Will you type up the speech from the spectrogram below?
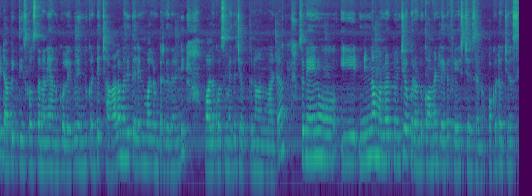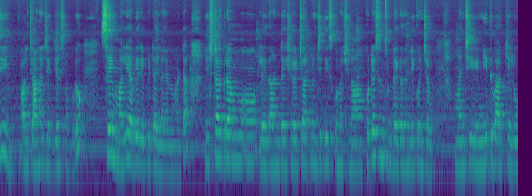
ఈ టాపిక్ తీసుకొస్తానని అనుకోలేదు. ఎందుకంటే చాలామంది తెలియని వాళ్ళు ఉంటారు కదండి. వాళ్ళ కోసం అయితే చెప్తున్నాను అనమాట సో నేను ఈ నిన్న మొన్నటి నుంచి ఒక రెండు కామెంట్లు అయితే ఫేస్ చేశాను. ఒకటి వచ్చేసి వాళ్ళ ఛానల్ చెక్ చేసినప్పుడు సేమ్ మళ్ళీ అవే రిపీట్ అయినాయి అనమాట ఇన్స్టాగ్రామ్ లేదా అంటే షేర్ చాట్ నుంచి తీసుకొని వచ్చిన కొటేషన్స్ ఉంటాయి కదండి కొంచెం. మంచి నీతి వాక్యాలు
